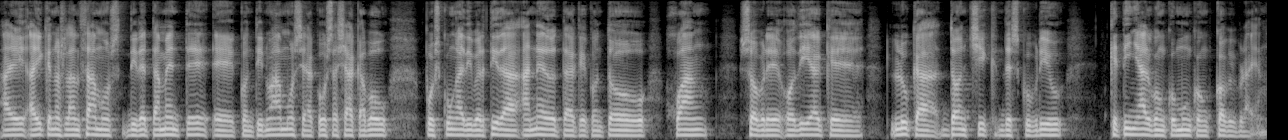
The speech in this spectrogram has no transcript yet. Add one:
aí, aí que nos lanzamos directamente, e continuamos e a cousa xa acabou pois cunha divertida anécdota que contou Juan sobre o día que Luka Doncic descubriu que tiña algo en común con Kobe Bryant.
